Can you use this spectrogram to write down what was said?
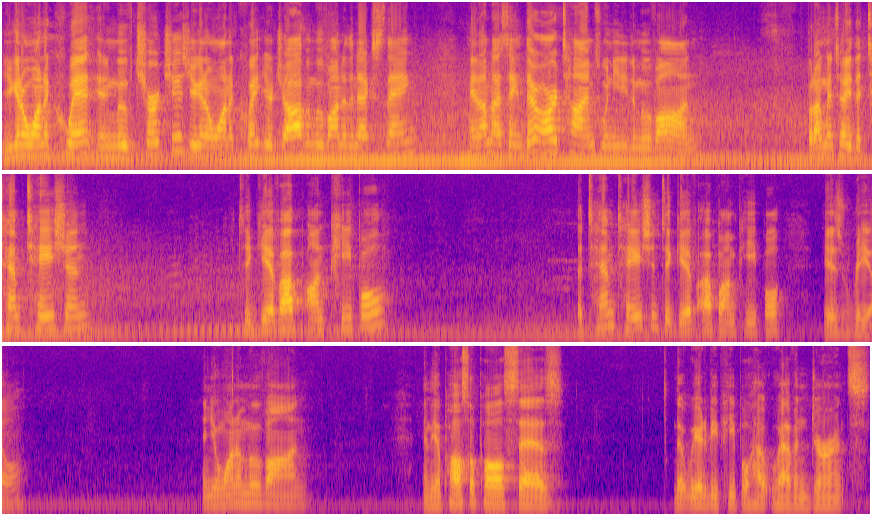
You're going to want to quit and move churches. You're going to want to quit your job and move on to the next thing. And I'm not saying there are times when you need to move on, but I'm going to tell you the temptation to give up on people, the temptation to give up on people is real. And you want to move on. And the Apostle Paul says that we are to be people who have endurance.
